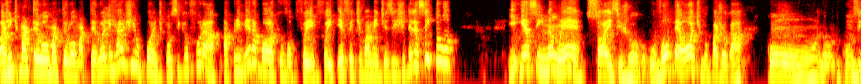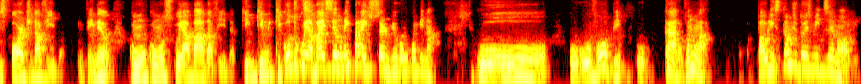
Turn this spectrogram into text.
A gente martelou, martelou, martelou, ele reagiu. Pô, a gente conseguiu furar. A primeira bola que o Volpe foi, foi efetivamente exigida, ele aceitou. E, e, assim, não é só esse jogo. O Volpe é ótimo para jogar com, no, com os esportes da vida, entendeu? Com, com os Cuiabá da vida. Que, que, que contra o Cuiabá esse ano nem para isso serviu, vamos combinar. O, o, o Volpe, o, cara, vamos lá. Paulistão de 2019.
